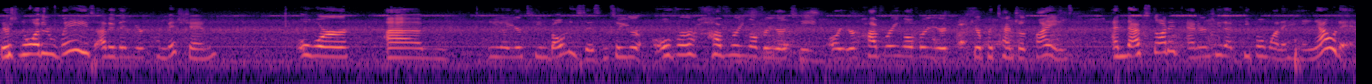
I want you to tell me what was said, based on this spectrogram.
There's no other ways other than your commission or um, you know your team bonuses, and so you're over hovering over your team or you're hovering over your your potential clients, and that's not an energy that people want to hang out in.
